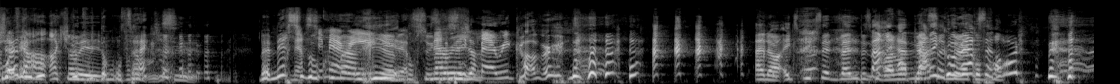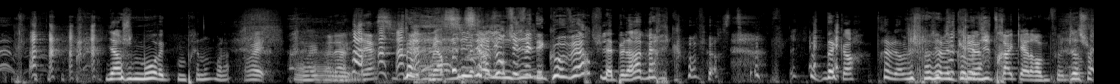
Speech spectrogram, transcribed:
j'avais du coup, un, un kilo mais dans mon sac Bah, merci, Merci, beaucoup, Mary. Marie, Merci, pour ce Mary. Merci. Mary Cover. Alors, explique cette vanne parce que vraiment Marie personne ne la Cover, c'est comprend. Il y a un jeu de mots avec mon prénom, voilà. Ouais. Euh, Voilà, merci. Merci. Si un jour tu fais des covers, tu l'appelleras Marie Cover. D'accord, très bien, mais je ferai jamais de cover. Crédit track à Rome, Bien sûr.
